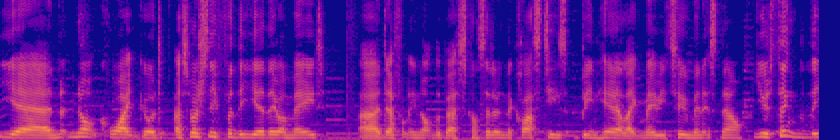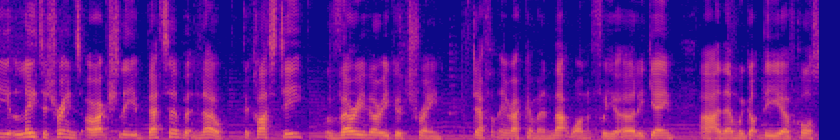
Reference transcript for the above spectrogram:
Yeah, not quite good, especially for the year they were made. Uh, definitely not the best considering the Class T's been here like maybe two minutes now. You'd think that the later trains are actually better, but no. The Class T, very, very good train. Definitely recommend that one for your early game. Uh, and then we got the, of course,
